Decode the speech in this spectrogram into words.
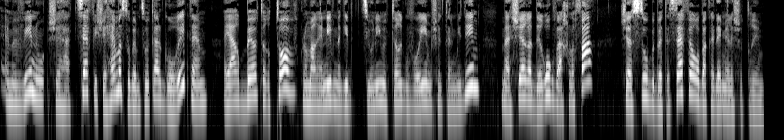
הם הבינו שהצפי שהם עשו באמצעות האלגוריתם היה הרבה יותר טוב, כלומר הניב נגיד ציונים יותר גבוהים של תלמידים, מאשר הדירוג וההחלפה שעשו בבית הספר או באקדמיה לשוטרים.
